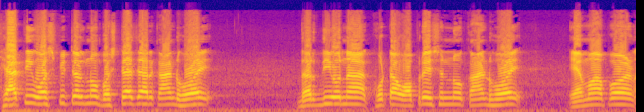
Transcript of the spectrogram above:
ખ્યાતિ હોસ્પિટલનો ભ્રષ્ટાચાર કાંડ હોય, દર્દીઓના ખોટા ઓપરેશનનો કાંડ હોય, એમાં પણ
